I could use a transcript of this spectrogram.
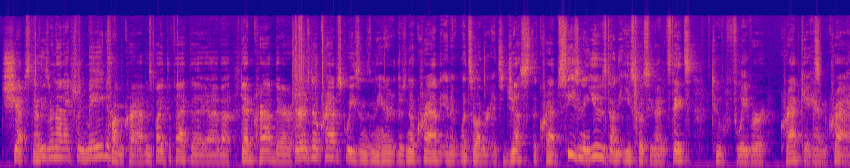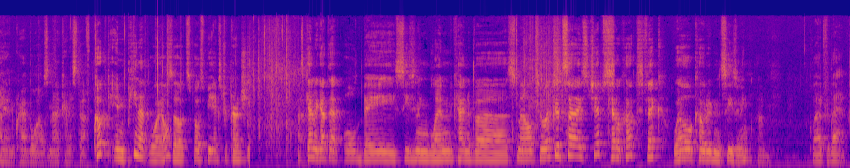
chips. Now these are not actually made from crab, despite the fact that I have a dead crab there. There is no crab squeezins in here. There's no crab in it whatsoever. It's just the crab seasoning used on the East Coast of the United States to flavor crab cakes and crab and crab oils and that kind of stuff. Cooked in peanut oil, so it's supposed to be extra crunchy. It's kind of got that Old Bay seasoning blend kind of uh, smell to it. Good sized chips, kettle cooked, thick, well coated in seasoning. I'm glad for that.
